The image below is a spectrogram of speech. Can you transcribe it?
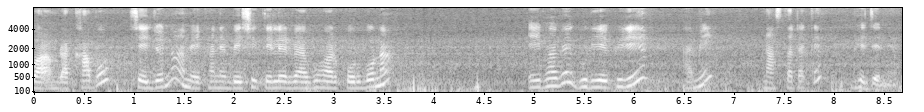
বা আমরা খাব, সেই জন্য আমি এখানে বেশি তেলের ব্যবহার করব না। এইভাবে ঘুরিয়ে ফিরিয়ে আমি নাস্তাটাকে ভেজে নেব।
